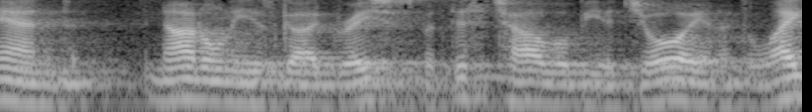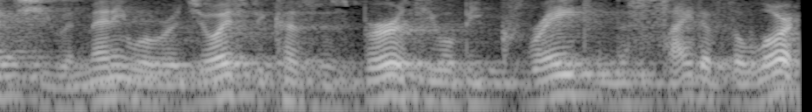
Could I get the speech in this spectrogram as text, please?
And not only is God gracious, but this child will be a joy and a delight to you, and many will rejoice because of his birth. He will be great in the sight of the Lord.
